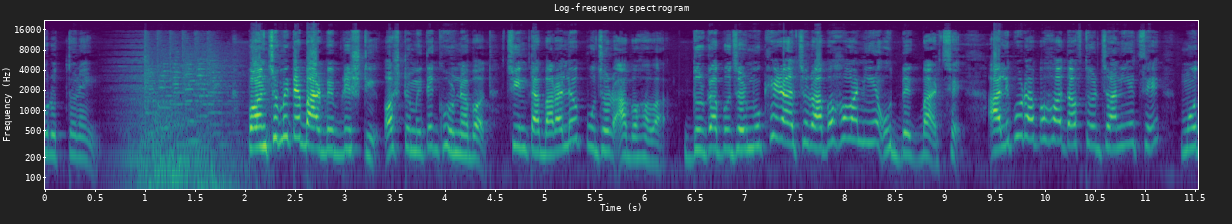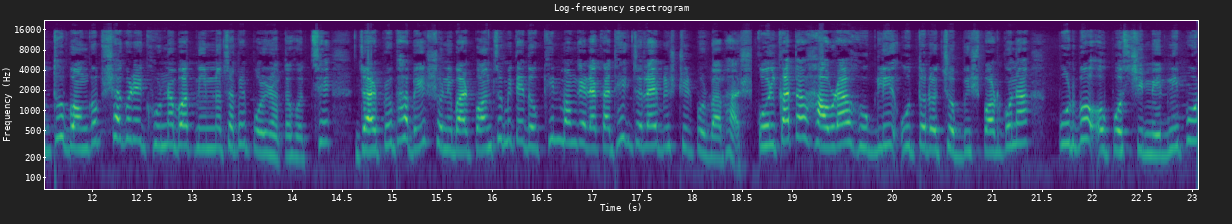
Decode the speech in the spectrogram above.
গুরুত্ব নেই। পঞ্চমীতে বাড়বে বৃষ্টি, অষ্টমীতে ঘূর্ণাবধ চিন্তা বাড়ালেও পুজোর আবহাওয়া। দুর্গাপুজোর মুখে রাজ্যের আবহাওয়া নিয়ে উদ্বেগ বাড়ছে। আলিপুর আবহাওয়া দফতর জানিয়েছে, মধ্য বঙ্গোপসাগরে ঘূর্ণাবধ নিম্নচাপে পরিণত হচ্ছে, যার প্রভাবে শনিবার পঞ্চমীতে দক্ষিণবঙ্গের একাধিক জেলায় বৃষ্টির পূর্বাভাস। কলকাতা, হাওড়া, হুগলি, উত্তর ও চব্বিশ পরগনা, পূর্ব ও পশ্চিম মেদিনীপুর,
